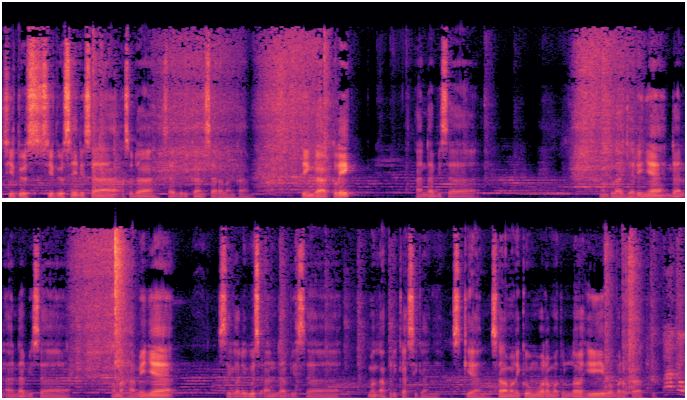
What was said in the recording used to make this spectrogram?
Situs-situsnya di sana sudah saya berikan secara lengkap. Tinggal klik Anda bisa mempelajarinya dan Anda bisa memahaminya sekaligus Anda bisa mengaplikasikannya. Sekian. Assalamualaikum warahmatullahi wabarakatuh.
